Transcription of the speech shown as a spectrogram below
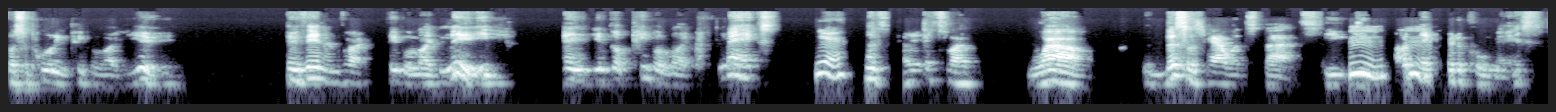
for supporting people like you, who then invite people like me, and you've got people like Max. Yeah. It's, it's like, wow, this is how it starts. You, mm. you mm. that critical mass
